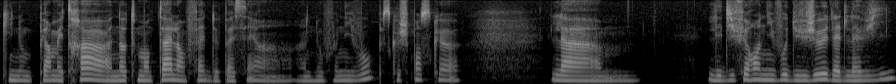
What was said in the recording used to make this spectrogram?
qui nous permettra à notre mental en fait de passer à un, nouveau niveau parce que je pense que la, les différents niveaux du jeu et de la vie,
